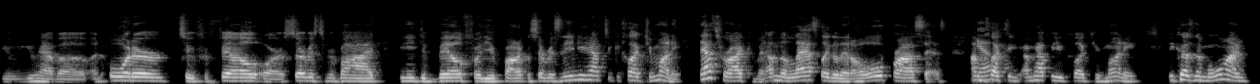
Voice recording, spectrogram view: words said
you you have a an order to fulfill or a service to provide. You need to bill for your product or service, and then you have to collect your money. That's where I come in. I'm the last leg of that whole process. I'm yep. collecting. I'm helping you collect your money because number one,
